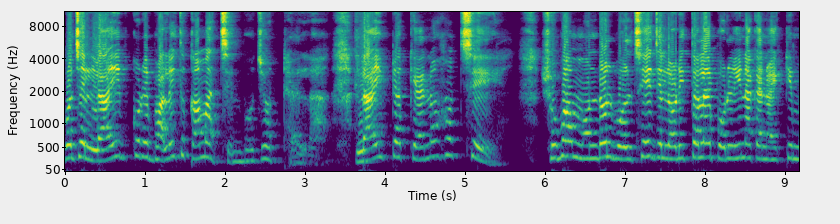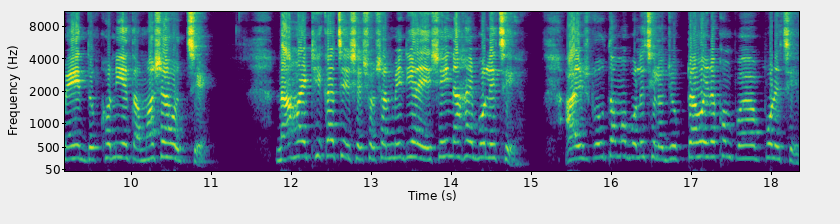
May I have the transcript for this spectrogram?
বলছে লাইভ করে ভালোই তো কামাচ্ছেন, বোঝো ঠেলা। লাইভটা কেন হচ্ছে? শুভম মণ্ডল বলছে যে লরির তলায় পড়লি না কেন? একটি মেয়ের দুঃখ নিয়ে তামাশা হচ্ছে। না হয় ঠিক আছে, সে সোশ্যাল মিডিয়া এসেই না হয় বলেছে। আয়ুষ গৌতমও বলেছিল, যুগটাও এরকম পড়েছে।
